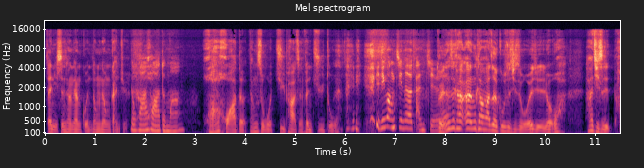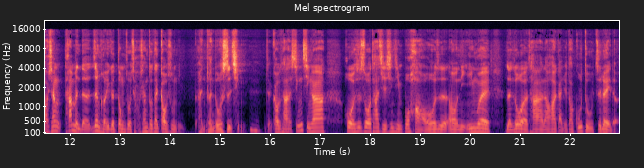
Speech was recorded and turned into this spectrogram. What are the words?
在你身上那样滚动那种感觉，有滑滑的吗？滑滑的。当时我惧怕成分居多，对 已经忘记那个感觉了。对，但是看但是看到他这个故事，其实我会觉得就哇。他其实好像他们的任何一个动作，好像都在告诉你很很多事情，嗯，对，告诉他心情啊，或者是说他其实心情不好，或者是哦你因为冷落了他，然后他感觉到孤独之类的，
